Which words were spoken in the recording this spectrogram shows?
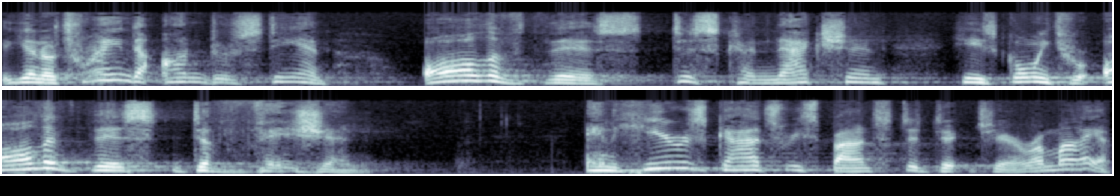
you know, trying to understand all of this disconnection he's going through, all of this division. And here's God's response to Jeremiah.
